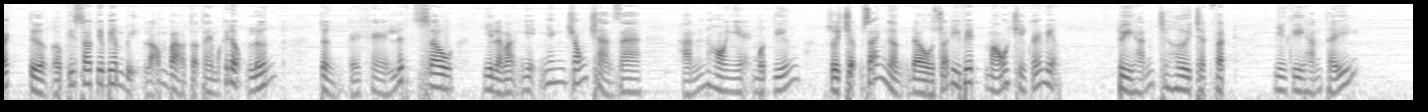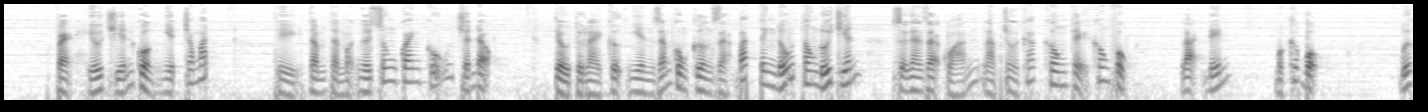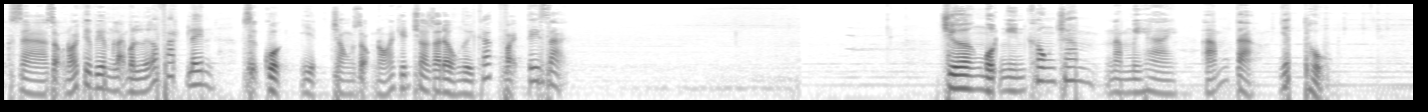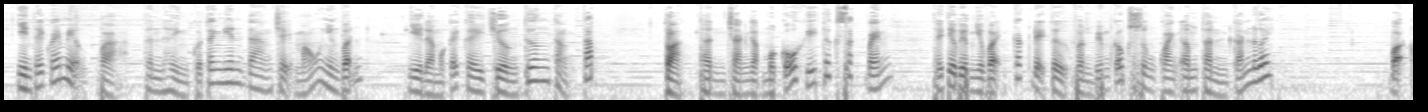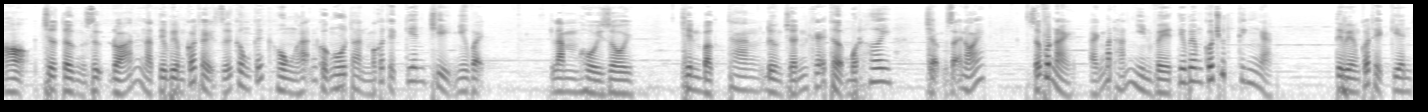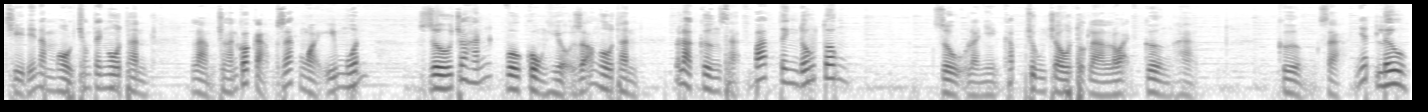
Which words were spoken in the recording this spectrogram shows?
Vách tường ở phía sau tiêu viêm bị lõm vào tạo thành một cái động lớn, từng cái khe lứt sâu như là mạng nhện nhanh chóng tràn ra. Hắn ho nhẹ một tiếng rồi chậm rãi ngẩng đầu xóa đi vết máu trên khóe miệng. Tuy hắn hơi chật vật, nhưng khi hắn thấy vẻ hiếu chiến cuồng nhiệt trong mắt thì tâm thần mọi người xung quanh cũng chấn động. Tiểu tử này cự nhiên dám cùng cường giả bắt tinh đấu thông đối chiến, sự gan dạ của hắn làm cho người khác không thể không phục. Lại đến một cước bộ Bước ra giọng nói tiêu viêm lại một nữa phát lên Sự cuồng nhiệt trong giọng nói khiến cho ra đầu người khác phải tê dại Trường 1052 Ám tảng nhất thủ Nhìn thấy khóe miệng và thân hình của thanh niên đang chảy máu nhưng vẫn như là một cái cây trường thương thẳng tắp. Toàn thân tràn ngập một cỗ khí tức sắc bén. Thấy tiêu viêm như vậy, các đệ tử phần viêm cốc xung quanh âm thần cắn lưỡi. Bọn họ chưa từng dự đoán là tiêu viêm có thể dưới công kích hùng hãn của ngô thần mà có thể kiên trì như vậy. Lầm hồi rồi, trên bậc thang đường chấn khẽ thở một hơi, chậm rãi nói. Giờ phút này, ánh mắt hắn nhìn về tiêu viêm có chút kinh ngạc. Tiêu viêm có thể kiên trì đến năm hồi trong tay ngô thần, làm cho hắn có cảm giác ngoài ý muốn. Dù cho hắn vô cùng hiểu rõ ngô thần, đó là cường giả bát tinh đấu tông. Dù là nhìn khắp Trung Châu thuộc là loại cường hạng, cường giả nhất lưu.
